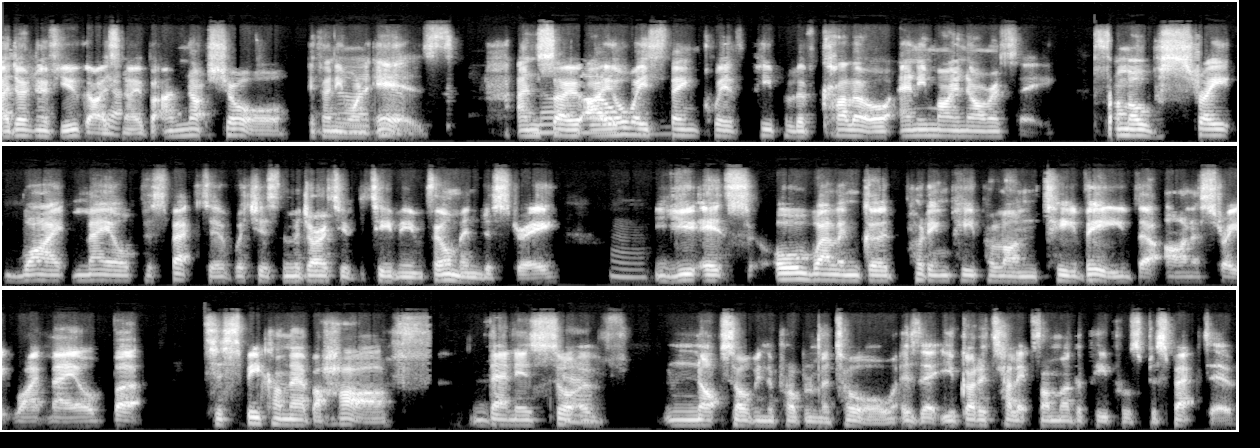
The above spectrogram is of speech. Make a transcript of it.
I don't know if you guys Yeah. know, but I'm not sure if anyone is. And No, so I always think with people of color or any minority, from a straight white male perspective, which is the majority of the TV and film industry, Mm. you it's all well and good putting people on TV that aren't a straight white male, but to speak on their behalf then is sort Yeah. of not solving the problem at all is that you've got to tell it from other people's perspective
